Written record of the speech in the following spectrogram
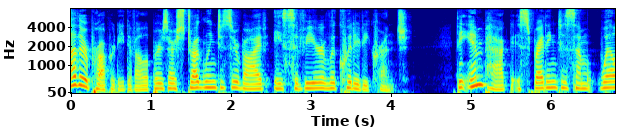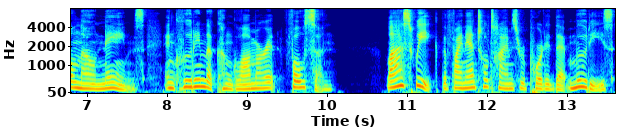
Other property developers are struggling to survive a severe liquidity crunch. The impact is spreading to some well known names, including the conglomerate Fosun. Last week, the Financial Times reported that Moody's,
